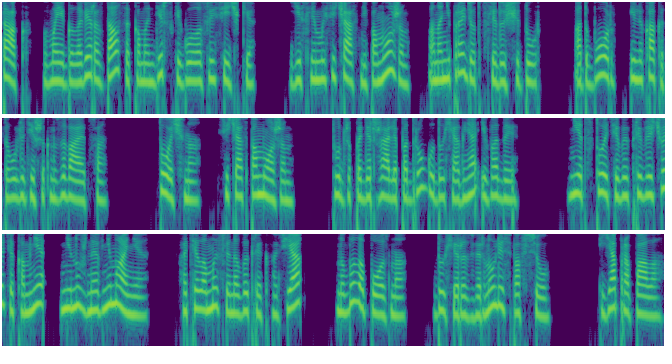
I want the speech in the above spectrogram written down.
Так, в моей голове раздался командирский голос лисички. Если мы сейчас не поможем, она не пройдет в следующий тур. Отбор, или как это у людишек называется. Точно, сейчас поможем. Тут же поддержали подругу духи огня и воды. «Нет, стойте, вы привлечете ко мне ненужное внимание!» Хотела мысленно выкрикнуть я, но было поздно. Духи развернулись вовсю. Я пропала.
